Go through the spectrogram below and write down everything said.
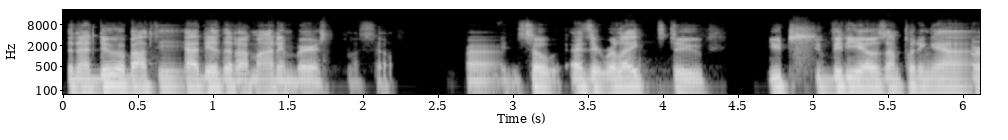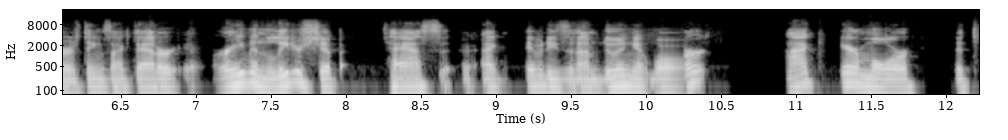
than I do about the idea that I might embarrass myself. Right. So as it relates to YouTube videos I'm putting out or things like that, or, or even leadership tasks, activities that I'm doing at work, I care more that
